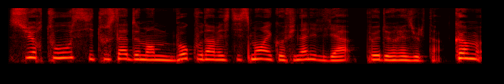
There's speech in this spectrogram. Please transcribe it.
Surtout si tout ça demande beaucoup d'investissement et qu'au final il y a peu de résultats. Comme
